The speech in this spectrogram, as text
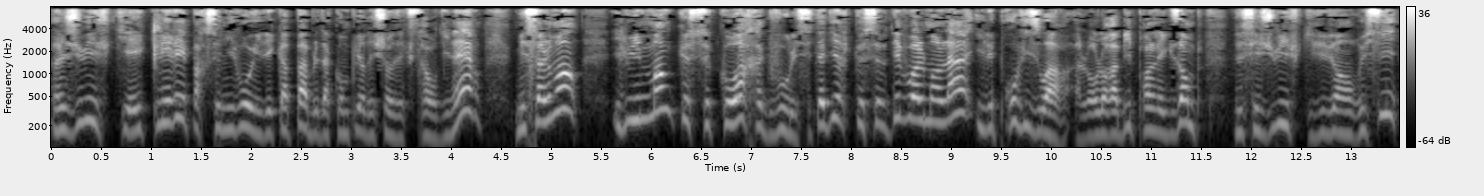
un juif qui est éclairé par ce niveau, il est capable d'accomplir des choses extraordinaires, mais seulement, il lui manque ce Koach Hakvul, c'est-à-dire que ce dévoilement-là, il est provisoire. Alors le rabbi prend l'exemple de ces juifs qui vivaient en Russie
